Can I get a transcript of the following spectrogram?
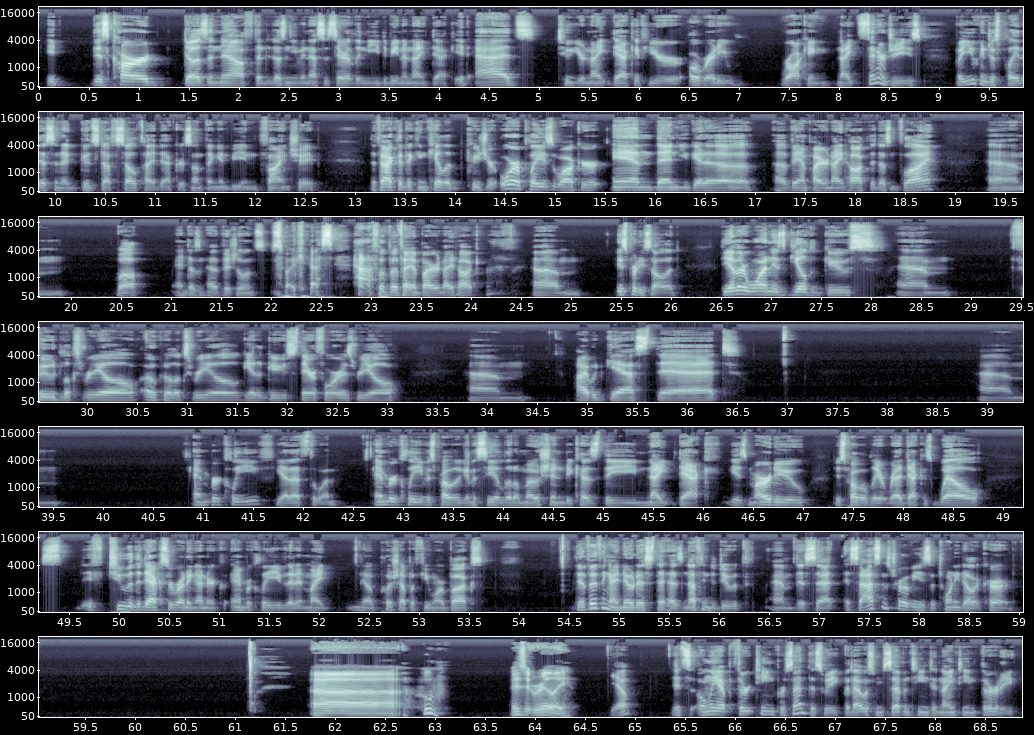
it this card does enough that it doesn't even necessarily need to be in a Knight deck. It adds to your Knight deck if you're already rocking Knight synergies, but you can just play this in a good stuff Sultai deck or something and be in fine shape. The fact that it can kill a creature or a planeswalker, and then you get a, a vampire Nighthawk that doesn't fly, um, well, and doesn't have vigilance, so I guess half of a vampire Nighthawk, um, is pretty solid. The other one is Gilded Goose. Um, food looks real. Oko looks real. Gilded Goose, therefore, is real. Um, I would guess that um, Embercleave, yeah, that's the one. Embercleave is probably going to see a little motion because the Knight deck is Mardu. There's probably a red deck as well. If two of the decks are running under Embercleave, then it might you know push up a few more bucks. The other thing I noticed that has nothing to do with um, this set, Assassin's Trophy is a twenty dollar card. Uh, whew. Is it really? Yep. It's only up 13% this week, but that was from 17 to 1930,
